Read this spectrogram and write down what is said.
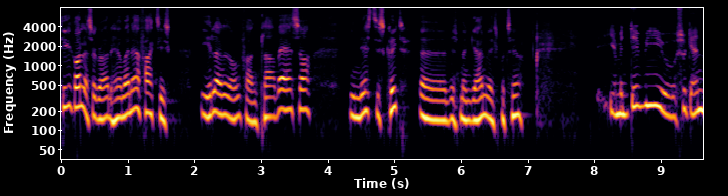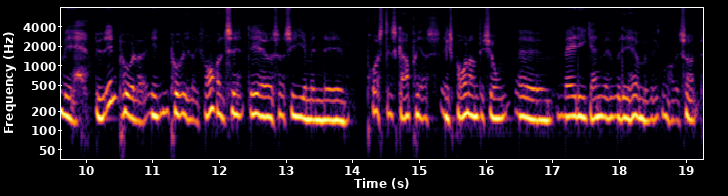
det kan godt lade sig gøre det her. Man er faktisk i et eller andet omfang klar. Hvad er så de næste skridt, øh, hvis man gerne vil eksportere? Jamen det vi jo så gerne vil byde ind på, eller, ind på, eller i forhold til, det er jo så at sige, jamen øh, prøv at stille skarp på jeres eksportambition. Øh, hvad er det, I gerne vil have det her, med hvilken horisont?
